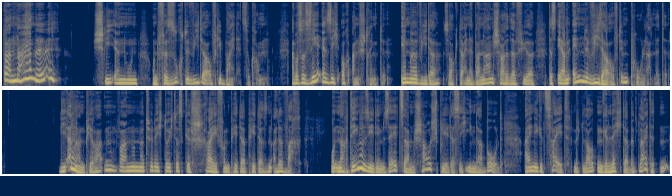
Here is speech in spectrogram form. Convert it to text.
Banane, schrie er nun und versuchte wieder auf die Beine zu kommen. Aber so sehr er sich auch anstrengte, immer wieder sorgte eine Bananenschale dafür, dass er am Ende wieder auf dem Po landete. Die anderen Piraten waren nun natürlich durch das Geschrei von Peter Petersen alle wach, und nachdem sie dem seltsamen Schauspiel, das sich ihnen da bot, einige Zeit mit lautem Gelächter begleiteten,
